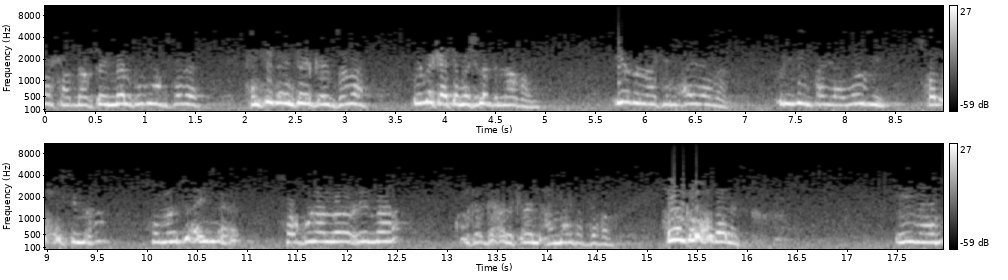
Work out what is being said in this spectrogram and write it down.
markaad dhaaftay meel kugu hubsadeen hantida intay qaybsadaan iyo markaa tamashla bilaabayo iyadu laakiin maxay leedahay weligiin bayaayoogiin soo la xusi maha soo loo maha kolka gacalkaan xamaada boqol. Haweenka waxbaalas idan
